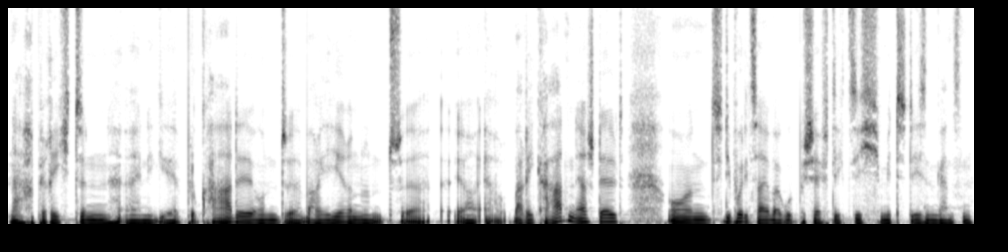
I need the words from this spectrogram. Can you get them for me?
nach Berichten einige Blockade und äh, Barrieren und äh, ja, Barrikaden erstellt und die Polizei war gut beschäftigt, sich mit diesen ganzen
